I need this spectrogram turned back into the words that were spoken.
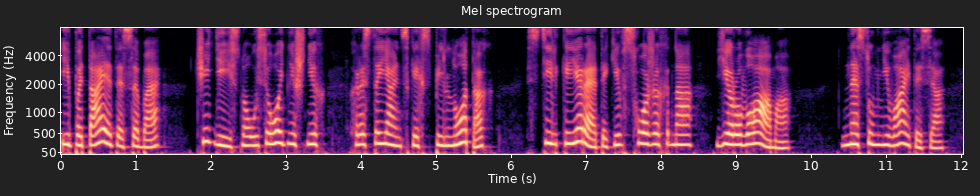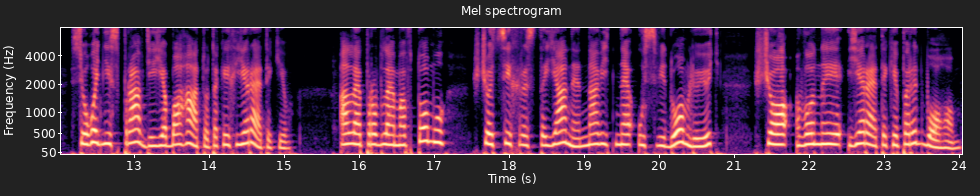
і питаєте себе, чи дійсно у сьогоднішніх християнських спільнотах стільки єретиків, схожих на Єровоама. Не сумнівайтеся, сьогодні справді є багато таких єретиків, але проблема в тому, що ці християни навіть не усвідомлюють, що вони єретики перед Богом.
